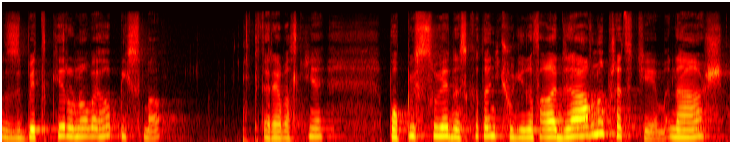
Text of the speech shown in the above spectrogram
zbytky runového písma, které vlastně popisuje dneska ten Čudinov, ale dávno předtím náš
